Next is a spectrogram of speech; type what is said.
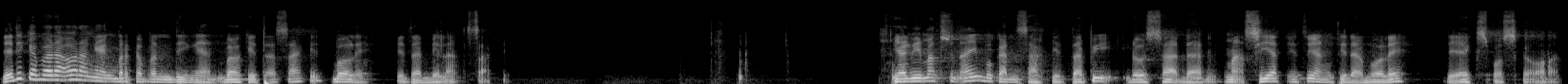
Jadi kepada orang yang berkepentingan bahwa kita sakit, boleh kita bilang sakit. Yang dimaksud aib bukan sakit, tapi dosa dan maksiat itu yang tidak boleh diekspos ke orang.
